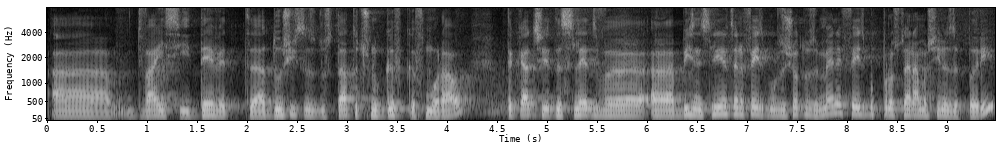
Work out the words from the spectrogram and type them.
а, 29 а, души с достатъчно гъвкав морал, така че да следва а, бизнес линията на Фейсбук, защото за мен Фейсбук просто е една машина за пари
